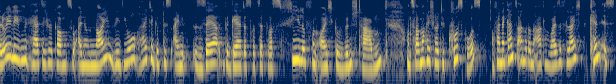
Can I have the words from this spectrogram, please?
Hallo ihr Lieben, herzlich willkommen zu einem neuen Video. Heute gibt es ein sehr begehrtes Rezept, was viele von euch gewünscht haben. Und zwar mache ich heute Couscous auf eine ganz andere Art und Weise. Vielleicht kennen es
